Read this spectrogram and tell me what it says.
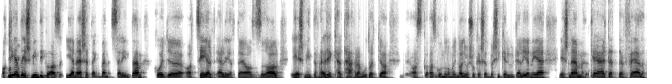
A kérdés mindig az ilyen esetekben szerintem, hogy a célt elérte azzal, és mint a mellékkel tábra mutatja, azt, azt gondolom, hogy nagyon sok esetben sikerült elérnie, és nem keltette fel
